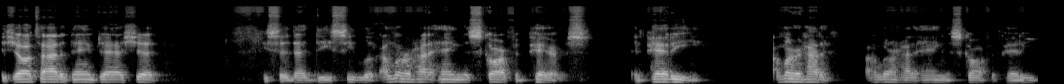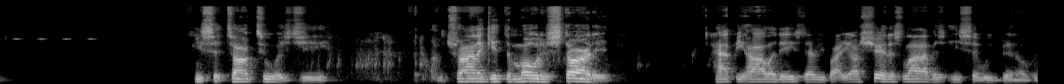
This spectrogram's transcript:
Is y'all tired of Dame Dash yet? He said that DC look. I learned how to hang this scarf in Paris, in Paris. I learned how to I learned how to hang this scarf in Paris. He said, talk to us, G. I'm trying to get the motor started. Happy holidays to everybody. Y'all share this live. As he said, we've been over.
